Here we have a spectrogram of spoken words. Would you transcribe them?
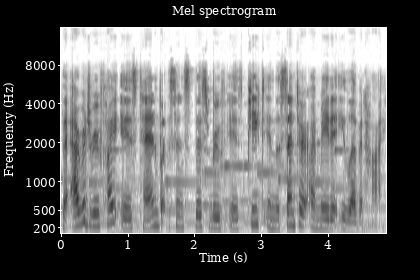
The average roof height is 10, but since this roof is peaked in the center, I made it 11 high.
